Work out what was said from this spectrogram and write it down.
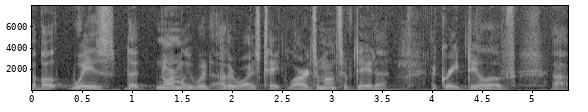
about ways that normally would otherwise take large amounts of data, a great deal of uh,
